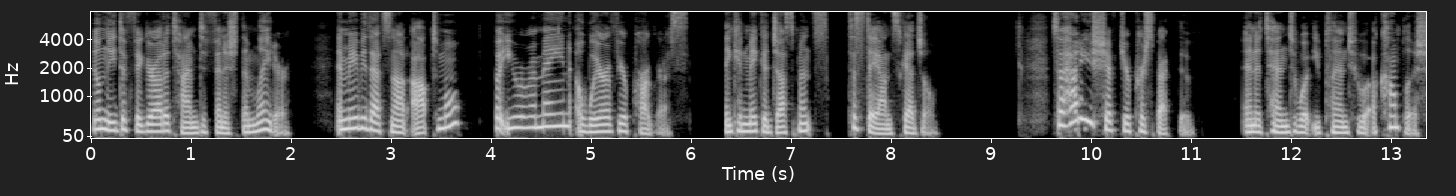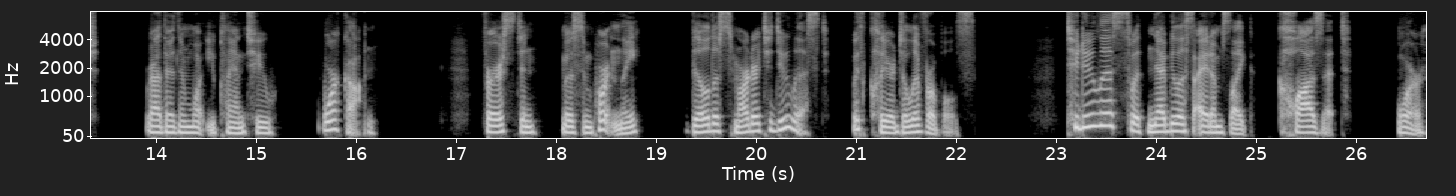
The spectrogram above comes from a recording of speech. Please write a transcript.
you'll need to figure out a time to finish them later. And maybe that's not optimal, but you remain aware of your progress and can make adjustments to stay on schedule. So, how do you shift your perspective and attend to what you plan to accomplish rather than what you plan to work on. First, and most importantly, build a smarter to do list with clear deliverables. To do lists with nebulous items like closet or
